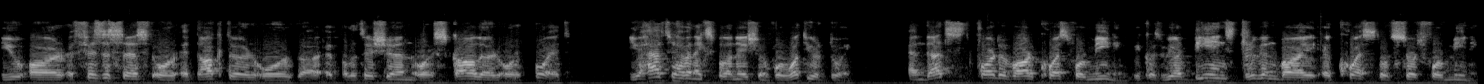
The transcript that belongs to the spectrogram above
you are a physicist or a doctor or uh, a politician or a scholar or a poet, you have to have an explanation for what you're doing. And that's part of our quest for meaning because we are beings driven by a quest or search for meaning.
